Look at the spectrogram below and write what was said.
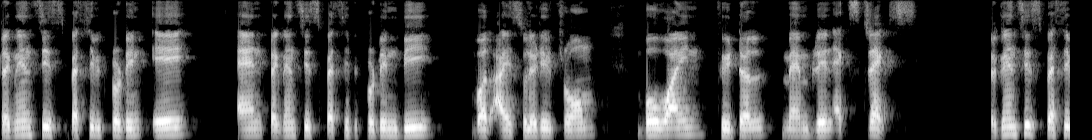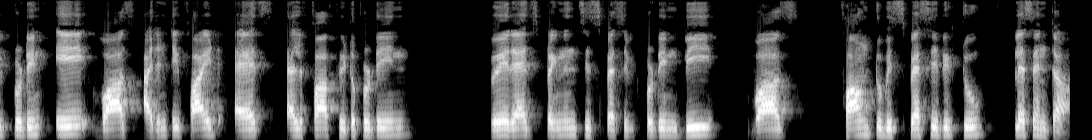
pregnancy specific protein A and pregnancy specific protein B were isolated from bovine fetal membrane extracts. Pregnancy specific protein A was identified as alpha fetoprotein whereas pregnancy specific protein B was found to be specific to placenta.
